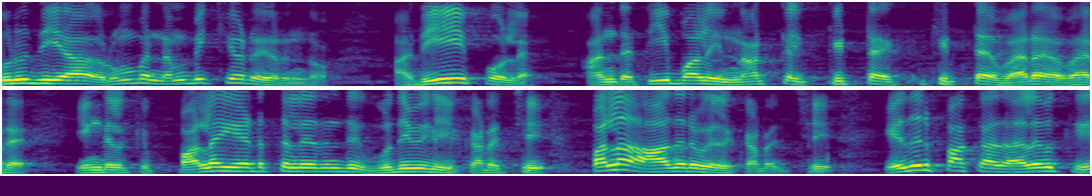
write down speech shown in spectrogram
உறுதியாக ரொம்ப நம்பிக்கையோடு இருந்தோம். அதே போல் அந்த தீபாவளி நாட்கள் கிட்ட கிட்ட வர வர எங்களுக்கு பல இடத்துல இருந்து உதவிகள் கிடைச்சி பல ஆதரவுகள் கிடச்சி எதிர்பார்க்காத அளவுக்கு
